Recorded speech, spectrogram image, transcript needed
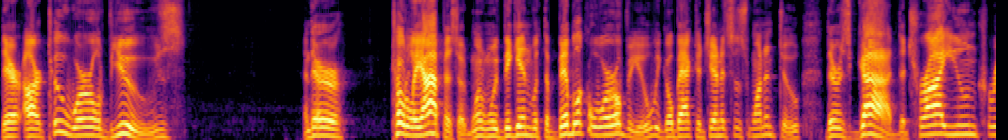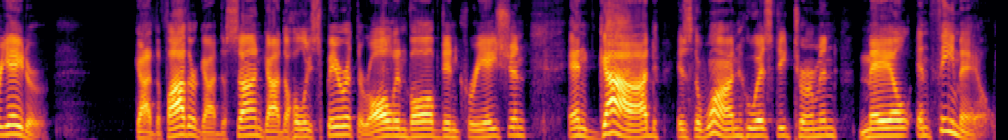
There are two worldviews and they're totally opposite. When we begin with the biblical worldview, we go back to Genesis 1 and 2. There's God, the triune creator. God the Father, God the Son, God the Holy Spirit, they're all involved in creation. And God is the one who has determined male and female.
